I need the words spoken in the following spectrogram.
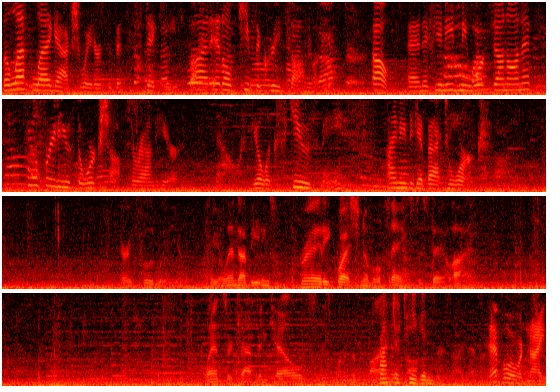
The left leg actuator's a bit sticky, but it'll keep the creeps off of you. Oh, and if you need any work done on it, feel free to use the workshops around here. Now, if you'll excuse me, I need to get back to work. Carry food with you, or you'll end up eating some pretty questionable things to stay alive. Lancer Captain Kells is one of the finest Dr. Teagan. officers I've Step forward, Knight.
